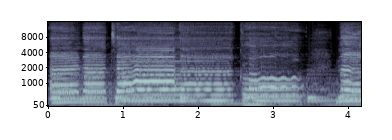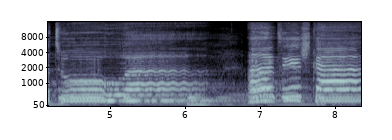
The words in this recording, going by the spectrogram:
על נטע הכל נטוע תשכח את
